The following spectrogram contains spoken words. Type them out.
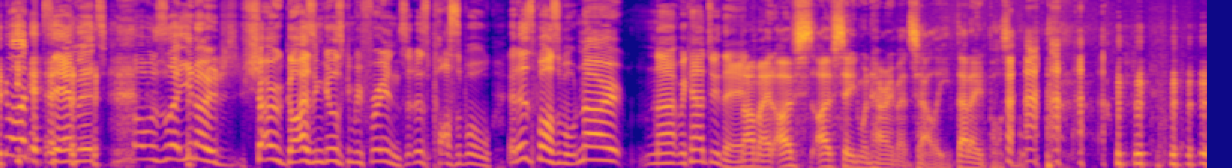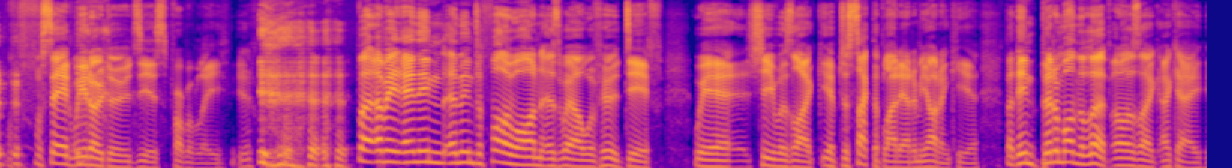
god damn it! I was like, you know, show guys and girls can be friends. It is possible. It is possible. No, no, we can't do that. No, mate, I've I've seen when Harry met Sally. That ain't possible. for sad weirdo dudes, yes, probably. Yeah. but I mean, and then and then to follow on as well with her death, where she was like, "Yep, just suck the blood out of me. I don't care." But then bit him on the lip. I was like, "Okay,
